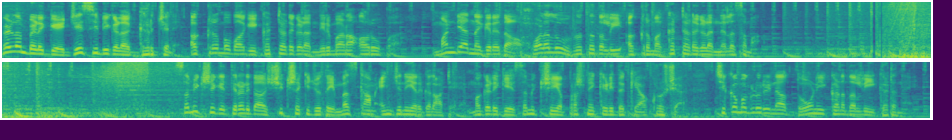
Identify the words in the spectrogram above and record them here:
ಬೆಳ್ಳಂಬೆಳಗ್ಗೆ ಜೆಸಿಬಿಗಳ ಘರ್ಜನೆ, ಅಕ್ರಮವಾಗಿ ಕಟ್ಟಡಗಳ ನಿರ್ಮಾಣ ಆರೋಪ. ಮಂಡ್ಯ ನಗರದ ಹೊಳಲು ವೃತ್ತದಲ್ಲಿ ಅಕ್ರಮ ಕಟ್ಟಡಗಳ ನೆಲಸಮ. ಸಮೀಕ್ಷೆಗೆ ತೆರಳಿದ ಶಿಕ್ಷಕಿ ಜೊತೆ ಮೆಸ್ಕಾಂ ಎಂಜಿನಿಯರ್ ಗಲಾಟೆ. ಮಗಳಿಗೆ ಸಮೀಕ್ಷೆಯ ಪ್ರಶ್ನೆ ಕೇಳಿದ್ದಕ್ಕೆ ಆಕ್ರೋಶ. ಚಿಕ್ಕಮಗಳೂರಿನ ದೋಣಿ ಕಣದಲ್ಲಿ ಘಟನೆ.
